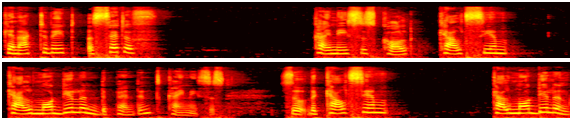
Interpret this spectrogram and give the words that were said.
can activate a set of kinases called calcium calmodulin dependent kinases. So, the calcium calmodulin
